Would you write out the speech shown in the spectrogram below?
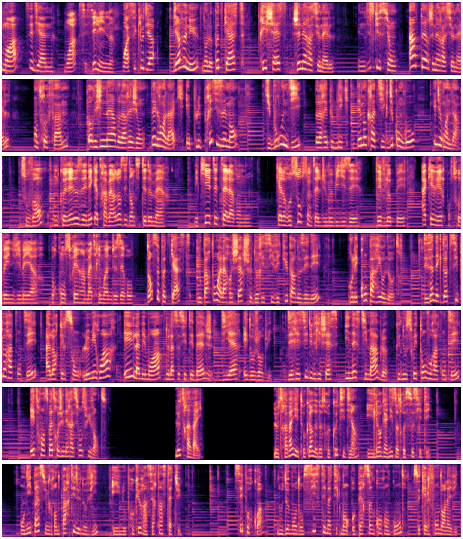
Moi, c'est Diane. Moi, c'est Céline. Moi, c'est Claudia. Bienvenue dans le podcast Richesse générationnelle, une discussion intergénérationnelle entre femmes originaires de la région des Grands Lacs et plus précisément du Burundi, de la République démocratique du Congo et du Rwanda. Souvent, on ne connaît nos aînés qu'à travers leurs identités de mère. Mais qui étaient-elles avant nous? Quelles ressources ont-elles dû mobiliser, développer, acquérir pour trouver une vie meilleure, pour construire un matrimoine de zéro Dans ce podcast, nous partons à la recherche de récits vécus par nos aînés pour les comparer aux nôtres. Des anecdotes si peu racontées alors qu'elles sont le miroir et la mémoire de la société belge d'hier et d'aujourd'hui. Des récits d'une richesse inestimable que nous souhaitons vous raconter et transmettre aux générations suivantes. Le travail. Le travail est au cœur de notre quotidien et il organise notre société. On y passe une grande partie de nos vies et il nous procure un certain statut. C'est pourquoi nous demandons systématiquement aux personnes qu'on rencontre ce qu'elles font dans la vie.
